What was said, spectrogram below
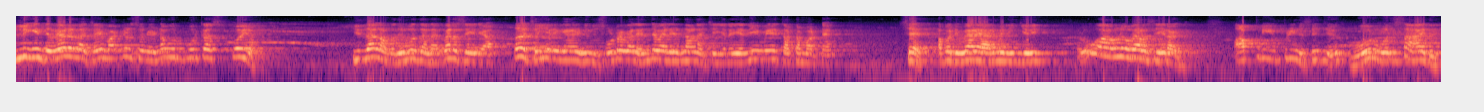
இல்லைங்க இந்த வேலை நான் செய்ய மாட்டேன்னு சொன்னீங்கன்னா ஒரு பொற்காசு போயிடும். இதுதான் நம்ம நிபந்தனை. வேலை செய்கிறியா ஆ செய்கிறீங்க நீங்கள் சொல்கிற வேலை எந்த வேலையை இருந்தாலும் நான் செய்கிறேன் எதையுமே தட்ட மாட்டேன். சரி அப்போ நீ வேலை யாருமே நீங்கி அவனும் வேலை செய்கிறாங்க அப்படி இப்படின்னு செஞ்சு ஒரு வருஷம் ஆயிடுது.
